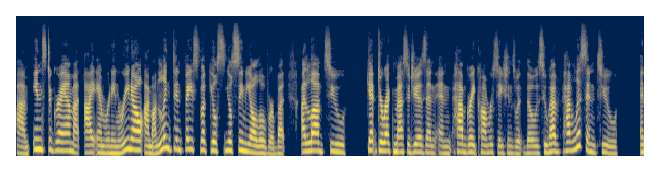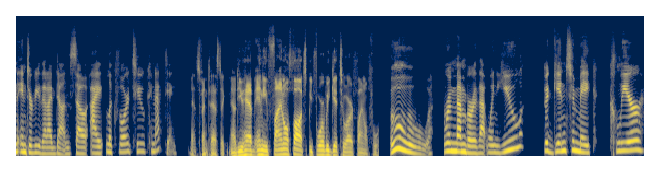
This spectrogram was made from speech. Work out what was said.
um, Instagram at I am Renee Marino. I'm on LinkedIn, Facebook. You'll you'll see me all over. But I love to get direct messages and and have great conversations with those who have have listened to an interview that I've done. So I look forward to connecting. That's fantastic. Now, do you have any final thoughts before we get to our final four? Ooh, remember that when you begin to make clear,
